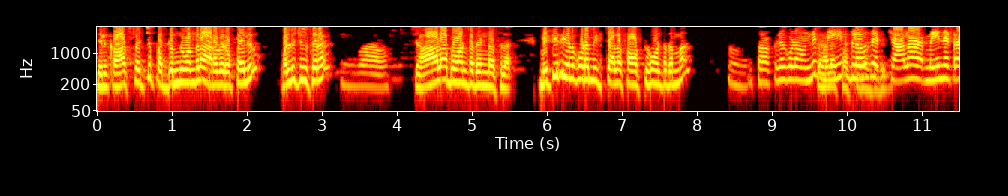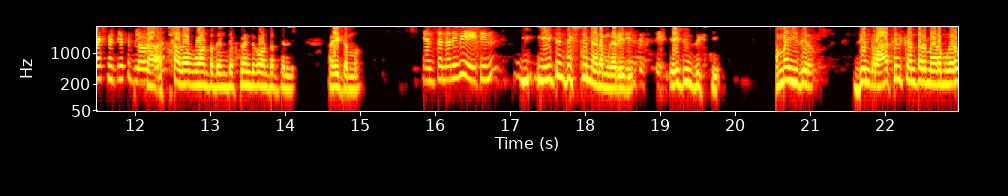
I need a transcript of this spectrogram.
దీని కాస్ట్ వచ్చి పద్దెనిమిది వందల అరవై రూపాయలు. పళ్ళు చూసారా? వావ్ చాలా బాగుంటదండి అసలు. మెటీరియల్ కూడా మీకు చాలా సాఫ్ట్గా ఉంటదమ్మా. సాఫ్ట్గా కూడా ఉంది. Main blouse. చాలా మెయిన్ అట్రాక్షన్ వచ్చేసి బ్లౌజ్ చాలా బాగుంటదండి డిఫరెంట్గా ఉంటది తల్లి. ఐటమ్ ఎంత అన్నారు ఇవి? ఎయిటీన్ ఎయిటీన్ సిక్స్టీ మేడం గారు ఇది. ఎయిటీన్ సిక్స్టీ అమ్మ ఇది దీని రాసిల్క్ అంటారు మేడం గారు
